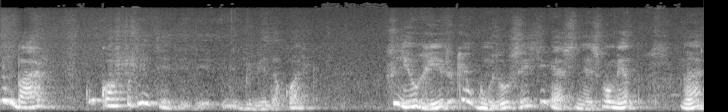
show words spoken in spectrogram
num bar com copo de, de, de, de bebida alcoólica. Seria horrível que alguns de vocês estivessem nesse momento é,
